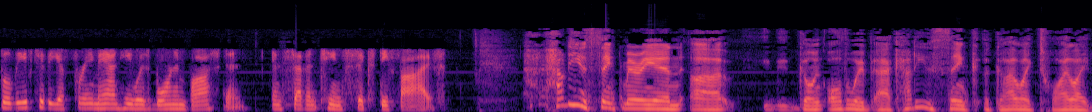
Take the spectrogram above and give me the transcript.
believed to be a free man. He was born in Boston in 1765. How do you think, Mary Ann, uh, going all the way back, how do you think a guy like Twilight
